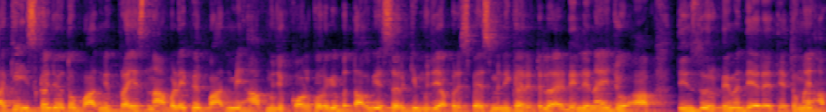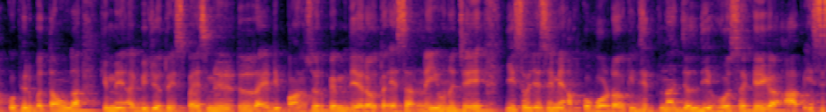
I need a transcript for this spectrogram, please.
ताकि इसका जो तो बाद में प्राइस ना बढ़े, फिर बाद में आप मुझे कॉल करोगे, बताओगे, सर, कि मुझे यहाँ पर स्पाइस मनी का रिटेलर आईडी लेना है, जो आप तीन सौ में दे रहे थे। तो मैं आपको फिर बताऊँगा कि मैं अभी जो तो स्पाइस मनी रिटेलर आई सौ में दे रहा हूँ तो ऐसा नहीं होना चाहिए। इस वजह से मैं आपको बोल रहा हूँ कि जितना जल्दी हो सकेगा। आप इस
